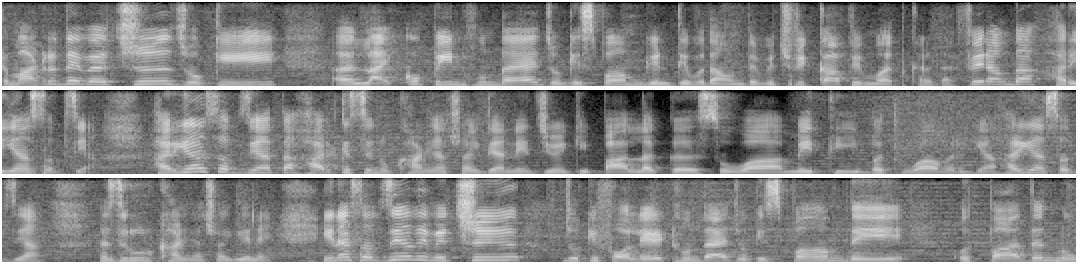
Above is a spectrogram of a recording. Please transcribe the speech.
ਟਮਾਟਰ ਦੇ ਵਿੱਚ ਜੋ ਕਿ ਲਾਈਕੋਪੀਨ ਹੁੰਦਾ ਹੈ, ਜੋ ਕਿ ਸਪਰਮ ਗਿਣਤੀ ਵਧਾਉਣ ਦੇ ਵਿੱਚ ਵੀ ਕਾਫੀ ਮਦਦ ਕਰਦਾ ਹੈ। ਫਿਰ ਆਉਂਦਾ ਹਰੀਆਂ ਸਬਜ਼ੀਆਂ। ਹਰੀਆਂ ਸਬਜ਼ੀਆਂ ਤਾਂ ਹਰ ਕਿਸੇ ਨੂੰ ਖਾਣੀਆਂ ਚਾਹੀਦੀਆਂ ਨੇ, ਜਿਵੇਂ ਕਿ ਪਾਲਕ, ਸੋਆ, ਮੇਥੀ, ਬਥੂਆ ਵਰਗੀਆਂ ਹਰੀਆਂ ਸਬਜ਼ੀਆਂ ਜ਼ਰੂਰ ਖਾਣੀਆਂ ਚਾਹੀਦੀਆਂ ਨੇ। ਇਹਨਾਂ ਸਬਜ਼ੀਆਂ ਦੇ ਵਿੱਚ ਜੋ ਕਿ ਫੋਲੇਟ ਹੁੰਦਾ ਹੈ, ਜੋ ਕਿ ਸਪਰਮ ਦੇ ਉਤਪਾਦਨ ਨੂੰ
